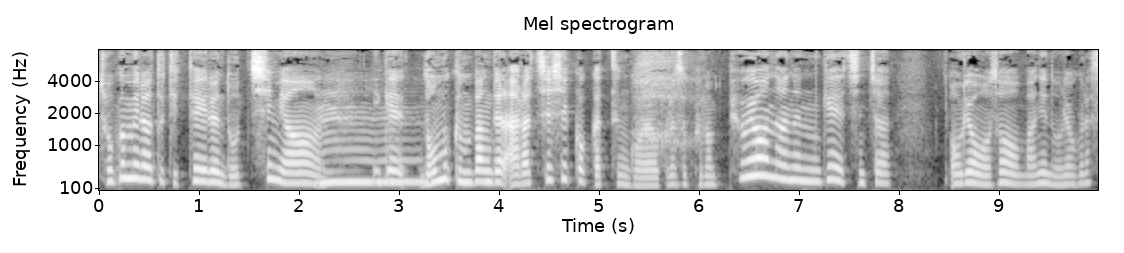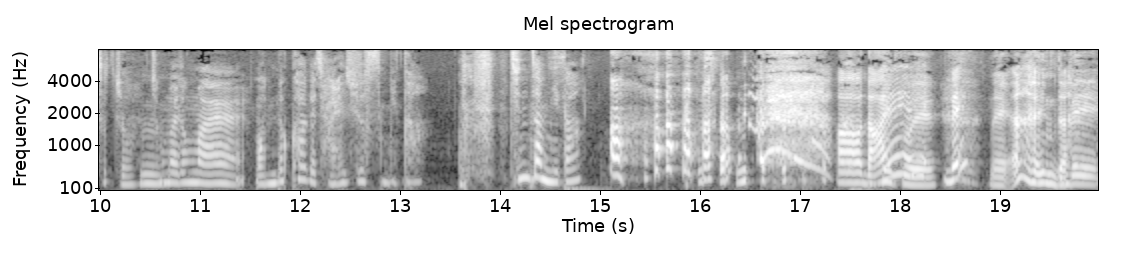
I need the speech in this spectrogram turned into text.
조금이라도 디테일을 놓치면 음. 이게 너무 금방들 알아채실 것 같은 거예요. 그래서 그런 표현하는 게 진짜 어려워서 많이 노력을 했었죠. 음. 정말 정말 완벽하게 잘 해주셨습니다. 진짜입니다. 감사합니다. 아, 나의 네? 네, 아, 아닙니다. 네.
